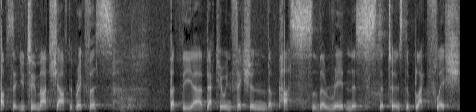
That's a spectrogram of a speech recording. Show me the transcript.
upset you too much after breakfast. But the uh, bacterial infection, the pus, the redness that turns to black flesh,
